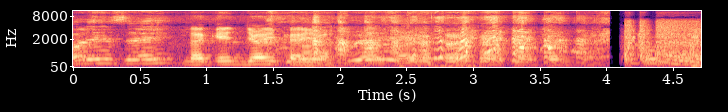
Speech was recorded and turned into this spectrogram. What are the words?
What do you say? Nag-enjoy kayo.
